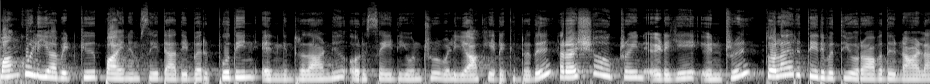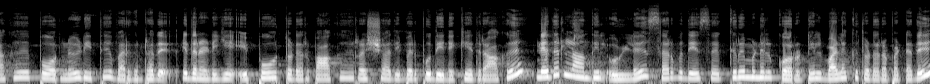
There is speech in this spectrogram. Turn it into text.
மங்கோலியாவிற்கு பயணம் செய்த அதிபர் புதின் என்கின்றதான ஒரு செய்தி ஒன்று வெளியாகி இருக்கின்றது. ரஷ்யா உக்ரைன் இடையே இன்று தொள்ளாயிரத்தி இருபத்தி ஓராவது நாளாக போர் நீடித்து வருகின்றது. இதனிடையே இப்போர் தொடர்பாக ரஷ்ய அதிபர் புதினுக்கு எதிராக நெதர்லாந்தில் உள்ள சர்வதேச கிரிமினல் கோர்ட்டில் வழக்கு தொடரப்பட்டது.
